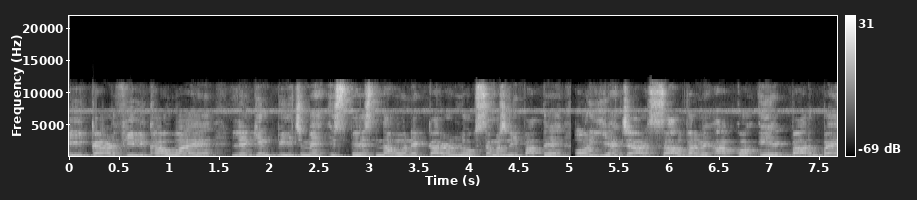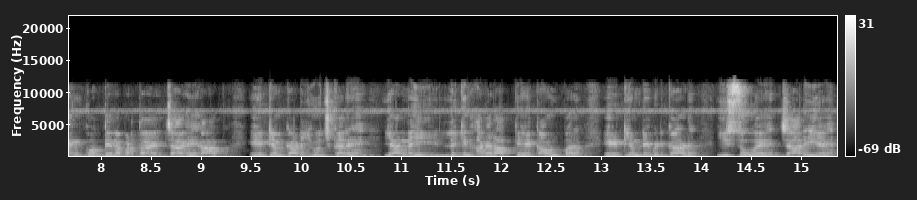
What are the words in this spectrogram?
डी कार्ड फ़ी लिखा हुआ है, लेकिन बीच में स्पेस न होने के कारण लोग समझ नहीं पाते और यह चार्ज साल भर में आपको एक बार बैंक को देना पड़ता है। चाहे आप एटीएम कार्ड यूज़ करें या नहीं, लेकिन अगर आपके अकाउंट पर एटीएम डेबिट कार्ड इशू है, जारी है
